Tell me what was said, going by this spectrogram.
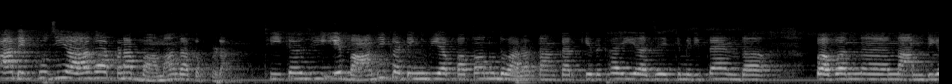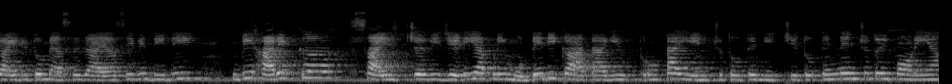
ਆ ਦੇਖੋ ਜੀ ਆਗਾ ਆਪਣਾ ਬਾਹਾਂ ਦਾ ਕੱਪੜਾ, ਠੀਕ ਹੈ ਜੀ? ਇਹ ਬਾਹਾਂ ਦੀ ਕਟਿੰਗ ਵੀ ਆਪਾਂ ਤੁਹਾਨੂੰ ਦੁਬਾਰਾ ਤਾਂ ਕਰਕੇ ਦਿਖਾਈ ਅੱਜ ਇੱਕ ਮੇਰੀ ਭੈਣ ਦਾ ਪਵਨ ਨਾਮ ਦੀ ਆਈਡੀ ਤੋਂ ਮੈਸੇਜ ਆਇਆ ਸੀ ਵੀ ਦੀਦੀ ਵੀ ਹਰ ਇੱਕ ਸਾਈਜ਼ 'ਚ ਵੀ ਜਿਹੜੀ ਆਪਣੀ ਮੋਢੇ ਦੀ ਕਾਟ ਆ ਗਈ, ਉੱਪਰੋਂ 2.5 ਇੰਚ ਤੋਂ ਤੇ ਨੀਚੇ ਤੋਂ 3 ਇੰਚ ਤੋਂ ਹੀ ਪਾਉਣੀ ਆ।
